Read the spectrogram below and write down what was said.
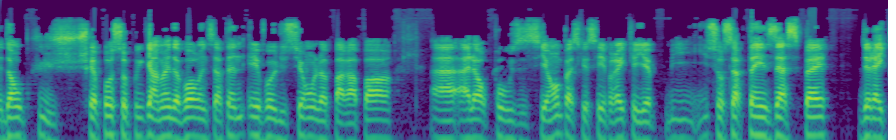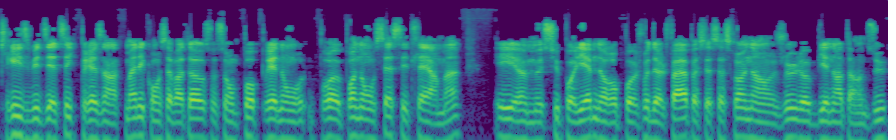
Donc, je ne serais pas surpris quand même d'avoir une certaine évolution là, par rapport à, leur position, parce que c'est vrai qu'il y a, sur certains aspects de la crise médiatique présentement, les conservateurs ne se sont pas prononcés assez clairement. Et euh, M. Poliev n'aura pas le choix de le faire parce que ce sera un enjeu, là, bien entendu,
